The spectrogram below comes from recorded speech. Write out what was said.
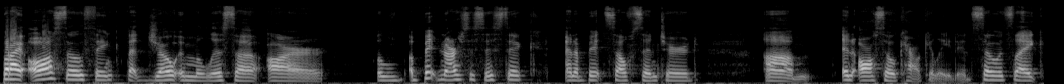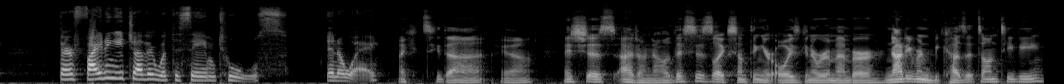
But I also think that Joe and Melissa are a, a bit narcissistic and a bit self-centered um and also calculated. So it's like they're fighting each other with the same tools in a way. I can see that. Yeah. It's just I don't know. This is like something you're always going to remember, not even because it's on TV,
